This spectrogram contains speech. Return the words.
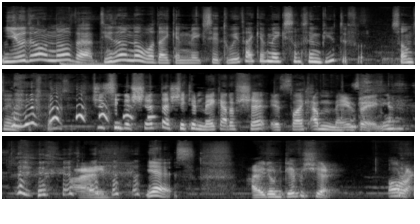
You don't know that. You don't know what I can mix it with. I can make something beautiful. Something expensive. Did you see the shit that she can make out of shit? It's like amazing. I, yes. I don't give a shit. All right.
